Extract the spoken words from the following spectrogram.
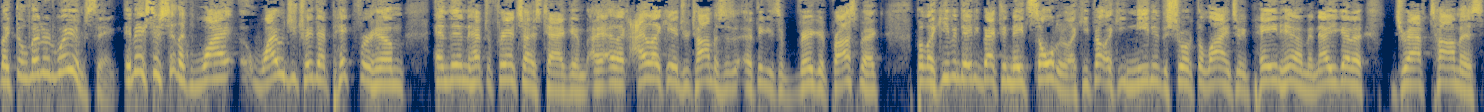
like the Leonard Williams thing. It makes no sense. Like, why, why would you trade that pick for him and then have to franchise tag him? I, I like, I like Andrew Thomas. I think he's a very good prospect, but like even dating back to Nate Solder, like he felt like he needed to show up the line. So he paid him and now you got to draft Thomas.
